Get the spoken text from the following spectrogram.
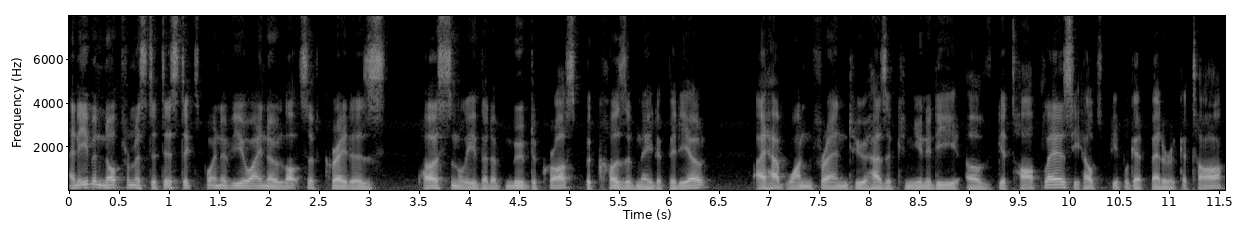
And even not from a statistics point of view, I know lots of creators personally that have moved across because of native video. I have one friend who has a community of guitar players. He helps people get better at guitar.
